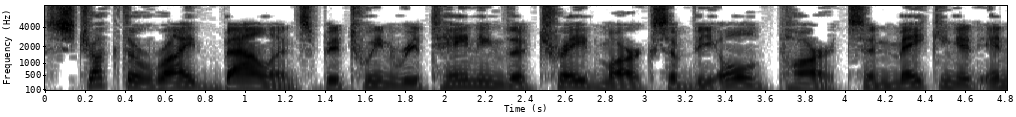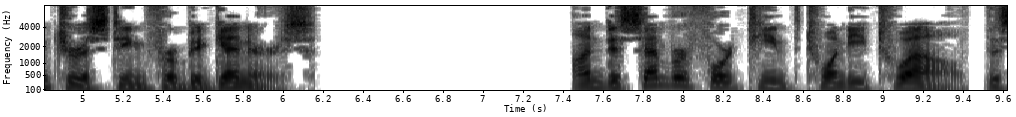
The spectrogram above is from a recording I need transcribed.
struck the right balance between retaining the trademarks of the old parts and making it interesting for beginners. On December 14, 2012, the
